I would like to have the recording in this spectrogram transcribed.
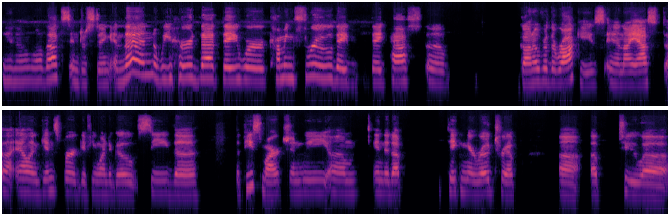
you know well that's interesting and then we heard that they were coming through they they passed uh, gone over the rockies and i asked uh, allen ginsberg if he wanted to go see the the peace march and we um, ended up taking a road trip uh, up to uh,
